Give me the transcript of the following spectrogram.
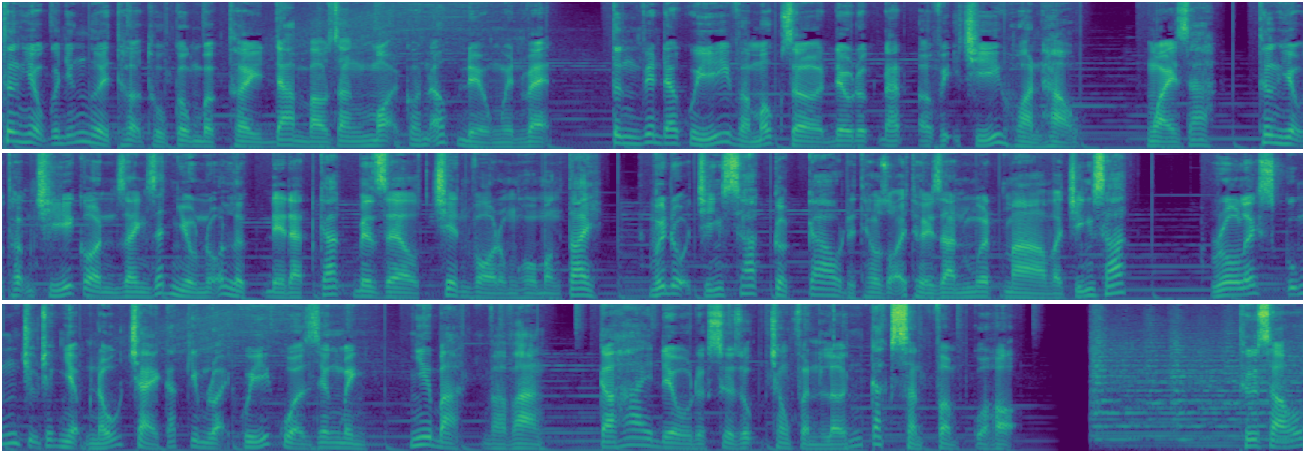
thương hiệu của những người thợ thủ công bậc thầy đảm bảo rằng mọi con ốc đều nguyên vẹn. Từng viên đá quý và mốc giờ đều được đặt ở vị trí hoàn hảo. Ngoài ra, thương hiệu thậm chí còn dành rất nhiều nỗ lực để đặt các bezel trên vỏ đồng hồ bằng tay, với độ chính xác cực cao để theo dõi thời gian mượt mà và chính xác. Rolex cũng chịu trách nhiệm nấu chảy các kim loại quý của riêng mình như bạc và vàng. Cả hai đều được sử dụng trong phần lớn các sản phẩm của họ. Thứ sáu,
